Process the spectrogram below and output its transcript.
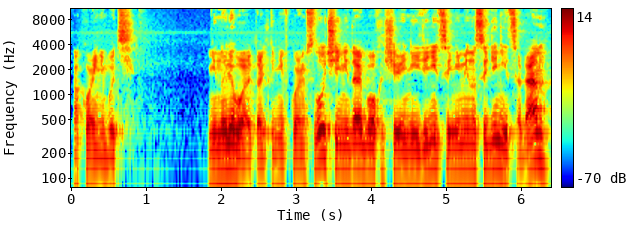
Какое-нибудь не нулевое, только ни в коем случае, не дай бог, еще и не единица, и не минус единица, да?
